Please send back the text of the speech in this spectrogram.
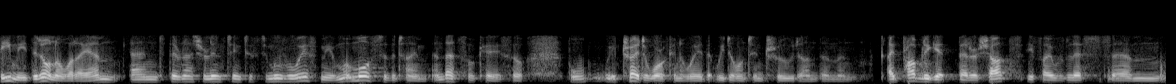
see me, they don't know what I am, and their natural instinct is to move away from me most of the time, and that's okay. So, but we try to work in a way that we don't intrude on them and. I'd probably get better shots if I was less um,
